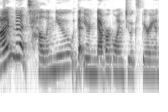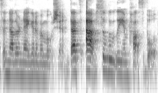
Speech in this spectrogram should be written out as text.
I'm not telling you that you're never going to experience another negative emotion. That's absolutely impossible.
